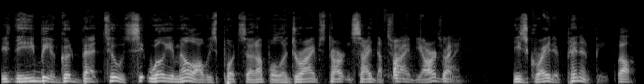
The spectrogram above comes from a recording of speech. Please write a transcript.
He'd be a good bet too. See, William Hill always puts that up. Will a drive start inside the right. five yard That's right. He's great at pinning people. Well,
